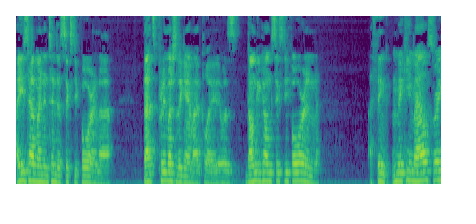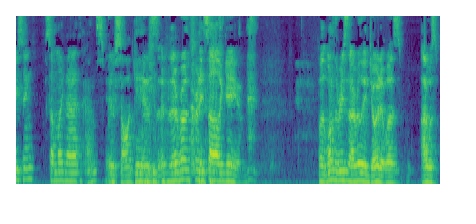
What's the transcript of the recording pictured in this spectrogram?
I used to have my Nintendo 64, and uh, that's pretty much the game I played. It was Donkey Kong 64 and I think Mickey Mouse Racing, something like that. That's pretty was- solid games. they're both pretty solid games. But one of the reasons I really enjoyed it was I was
